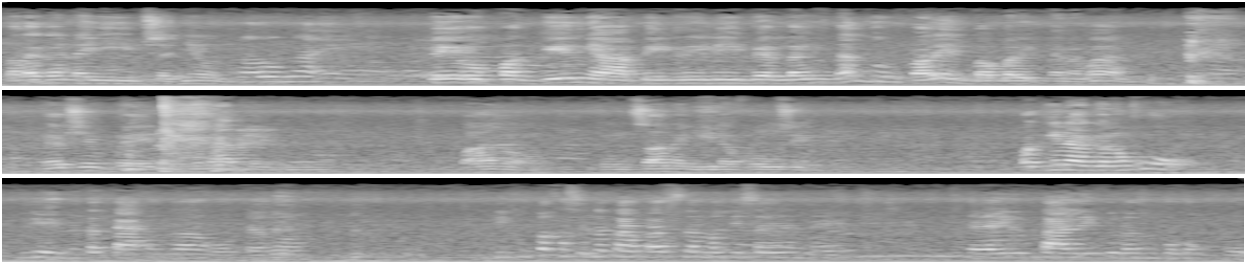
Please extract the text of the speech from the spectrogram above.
talagang naiibsan yun. Oo nga eh. Pero pag yun nga, pain reliever lang, nandun pa rin, babalik na naman. Pero syempre, tignan natin kung paano, kung sana hindi na frozen. Pag ginagano ko, Hindi, natatakot na ako. Pero hindi ko pa kasi natataas na mag-isa yan eh. Kaya yung tali ko ng buhok ko,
